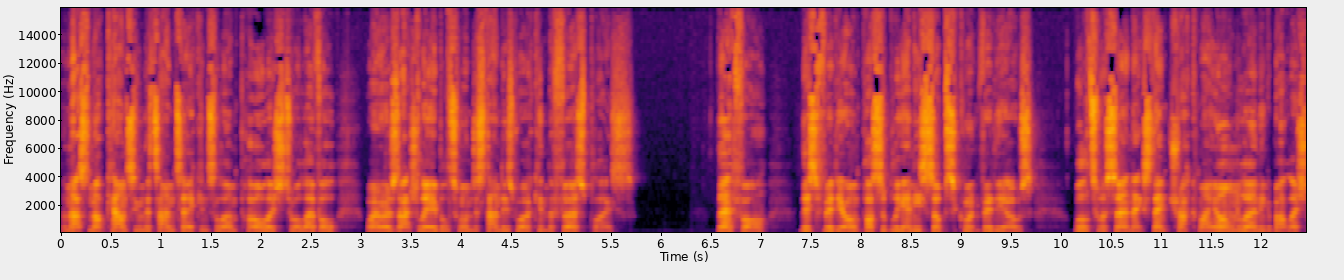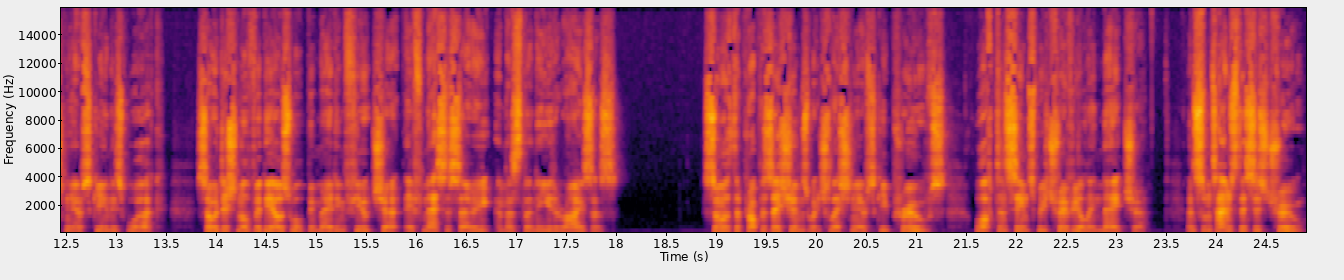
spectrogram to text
And that's not counting the time taken to learn Polish to a level where I was actually able to understand his work in the first place. Therefore, this video and possibly any subsequent videos will to a certain extent track my own learning about Leśniewski and his work, so additional videos will be made in future if necessary and as the need arises. Some of the propositions which Leśniewski proves will often seem to be trivial in nature, and sometimes this is true.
